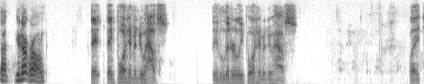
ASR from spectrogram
not you're not wrong. They they bought him a new house. They literally bought him a new house. Like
